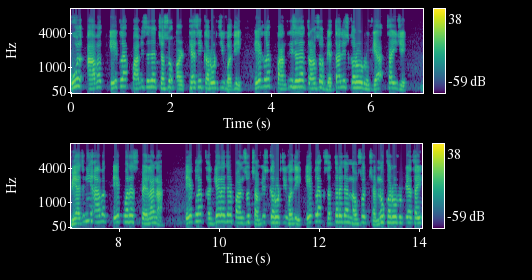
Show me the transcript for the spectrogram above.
કુલ આવક એક લાખ બાવીસ હજાર છસો અઠ્યાસી કરોડથી વધી એક લાખ પાંત્રીસ હજાર ત્રણસો બેતાલીસ કરોડ રૂપિયા થઈ છે. વ્યાજની આવક એક વર્ષ પહેલાના એક લાખ અગિયાર હજાર પાંચસો છવ્વીસ કરોડથી વધી એક લાખ સત્તર હજાર નવસો છન્નું કરોડ રૂપિયા થઈ.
